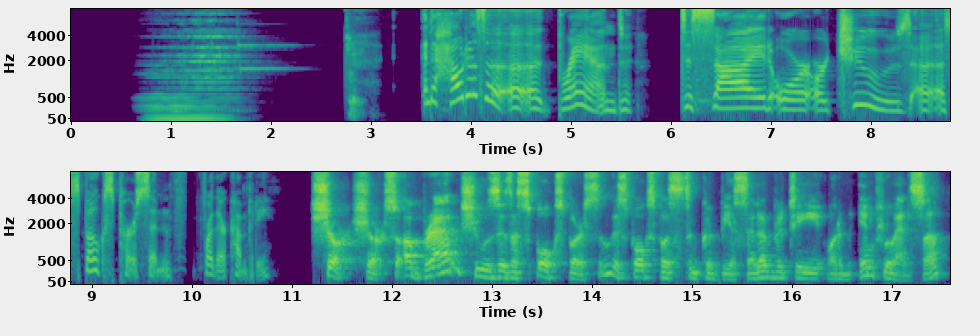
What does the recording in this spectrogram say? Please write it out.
And how does a, a brand decide or or choose a, a spokesperson for their company? Sure, sure. So a brand chooses a spokesperson. The spokesperson could be a celebrity or an influencer,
